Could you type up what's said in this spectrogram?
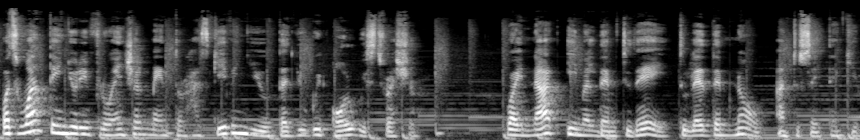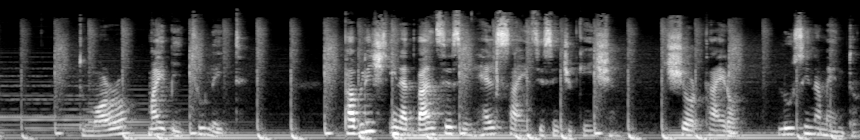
What's one thing your influential mentor has given you that you will always treasure? Why not email them today to let them know and to say thank you? Tomorrow might be too late. Published in Advances in Health Sciences Education. Short title Losing a Mentor.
